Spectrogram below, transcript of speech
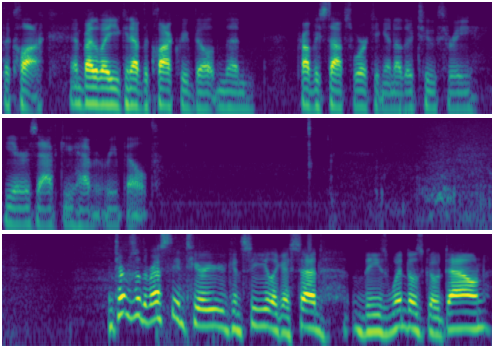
the clock. And by the way, you can have the clock rebuilt and then probably stops working another two, three years after you have it rebuilt. In terms of the rest of the interior, you can see, like I said, these windows go down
